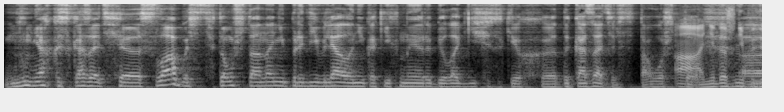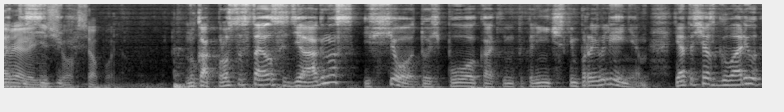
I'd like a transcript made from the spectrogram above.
ну, мягко сказать, э, слабость в том, что она не предъявляла никаких нейробиологических э, доказательств того, что... А, они даже не а, предъявляли диссиди- ничего, все понял. Ну как, просто ставился диагноз и все, то есть по каким-то клиническим проявлениям. Я-то сейчас говорю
